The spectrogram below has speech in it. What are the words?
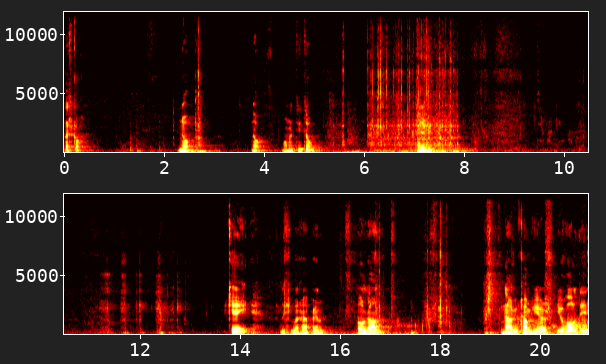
let's go. No, no, momentito. Here we go. Okay, let's see what happened. Hold on. Now you come here, you hold this,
